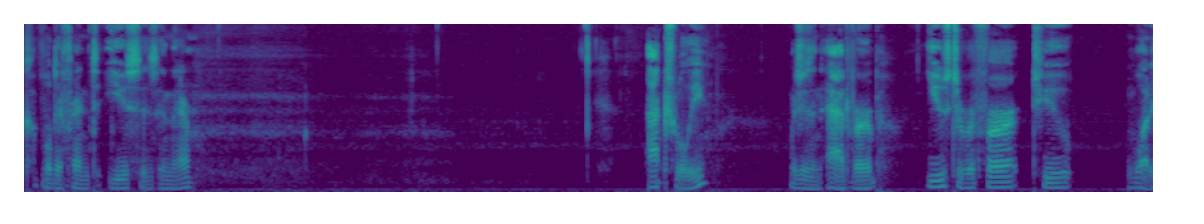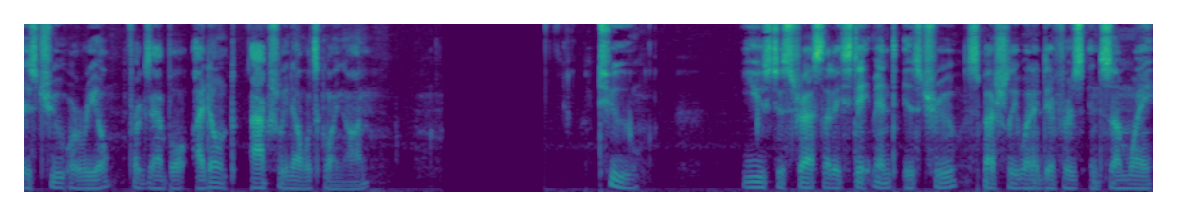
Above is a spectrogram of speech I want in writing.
a couple different uses in there. Actually, which is an adverb, used to refer to what is true or real. For example, I don't actually know what's going on. Two, used to stress that a statement is true, especially when it differs in some way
